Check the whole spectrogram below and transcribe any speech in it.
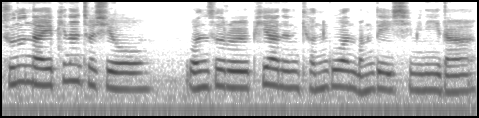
주는 나의 피난처시요 원수를 피하는 견고한 망대이심이니이다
